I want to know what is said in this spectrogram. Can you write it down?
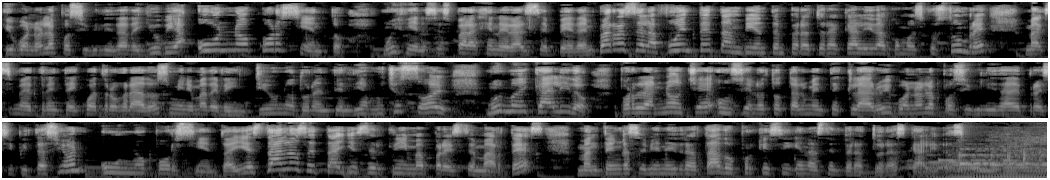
y bueno, la posibilidad de lluvia 1%. Muy bien, eso es para General Cepeda. En Parras de la Fuente también temperatura cálida como es costumbre, máxima de 34 grados, mínima de 21 durante el día, mucho sol, muy muy cálido. Por la noche un cielo totalmente claro y bueno, la posibilidad de precipitación 1%. Ahí están los detalles del clima para este martes. Manténgase bien hidratado porque siguen las temperaturas cálidas.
